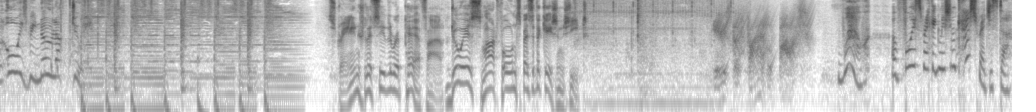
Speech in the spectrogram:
I'll always be no luck Doowee. Strange. Let's see the repair file. Doowee's smartphone specification sheet. Here's the file, boss. Wow, a voice recognition cash register.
